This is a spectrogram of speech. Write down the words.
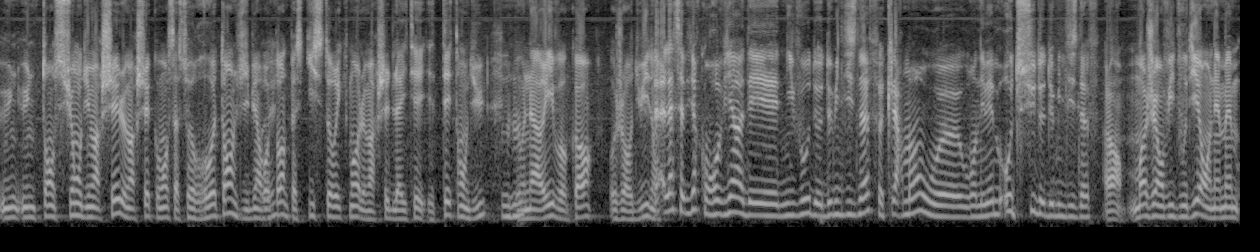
une, tension du marché. Le marché commence à se retendre, je dis bien retendre, parce qu'historiquement, le marché de l'IT est étendu. Mhm. on arrive encore aujourd'hui. Là, ça veut dire qu'on revient à des niveaux de 2019, clairement, euh, ou, on est même au-dessus de 2019 Alors, moi, j'ai envie de vous dire, on est même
